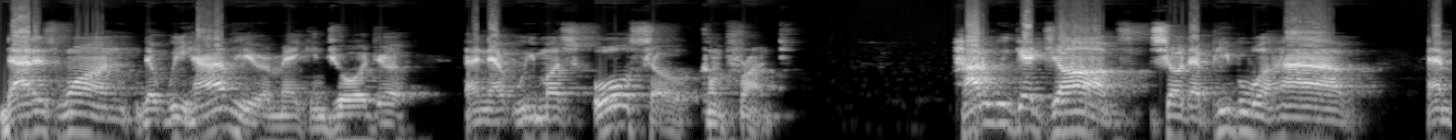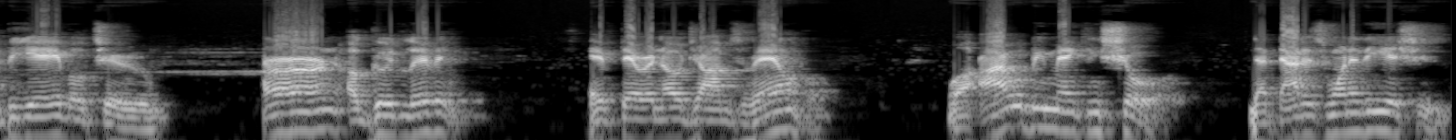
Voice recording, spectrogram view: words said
That is one that we have here in Macon, Georgia, and that we must also confront. How do we get jobs so that people will have and be able to earn a good living? if there are no jobs available. Well, I will be making sure that that is one of the issues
